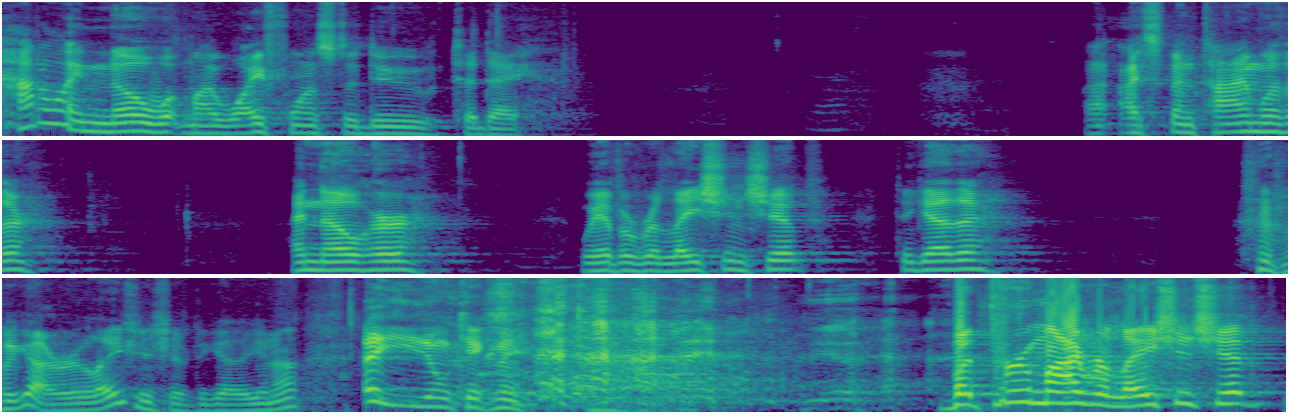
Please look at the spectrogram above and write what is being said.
how do I know what my wife wants to do today? I, I spend time with her. I know her. We have a relationship together. we got a relationship together, you know? Hey, you don't kick me. but through my relationship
